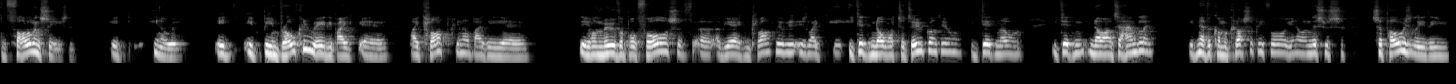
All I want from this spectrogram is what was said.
the following season, it you know it it been broken really by uh, by Klopp, you know, by the uh, the unmovable force of uh, of Jurgen Klopp. He was like he, he didn't know what to do. Guardiola, he did know he didn't know how to handle it. He'd never come across it before, you know. And this was supposedly the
